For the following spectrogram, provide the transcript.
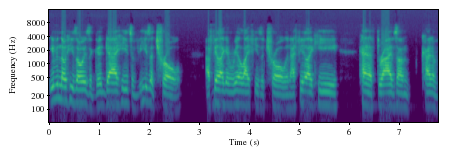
even though he's always a good guy he's a, he's a troll. I feel like in real life he's a troll and I feel like he kind of thrives on kind of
